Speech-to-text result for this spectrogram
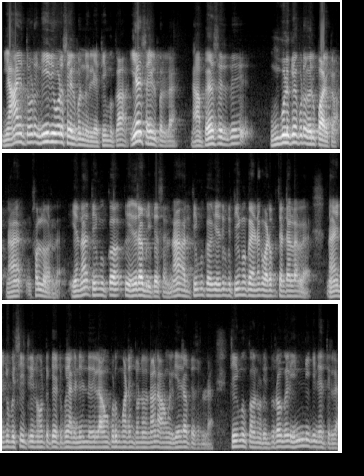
நியாயத்தோடு நீதியோடு செயல்படணும் இல்லையா திமுக? ஏன் செயல்படல? நான் பேசுகிறது உங்களுக்கே கூட வெறுப்பாக இருக்கலாம். நான் சொல்ல வரல. ஏன்னா திமுகவுக்கு எதிராக இப்படி பேசுகிறேன் நான் அது திமுக எதிர்ப்பு. திமுக எனக்கு வடப்பு சண்டைலாம் இல்லை. நான் இன்றைக்கி போய் சீட்டு நோட்டு கேட்டு போய் அங்கே நின்றதில்லை அவங்க கொடுக்க மாட்டேன்னு சொன்னதுனால நான் அவங்களுக்கு எதிராக பேசுகிறேன்ல திமுகனுடைய துரோகங்கள் இன்றைக்கி நேற்று இல்லை.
